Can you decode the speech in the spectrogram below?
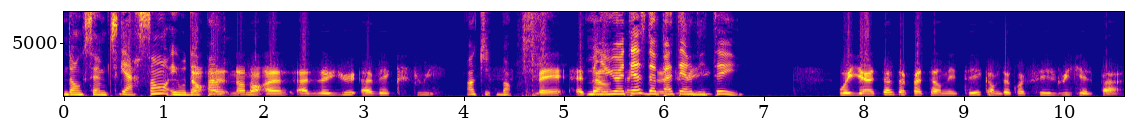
Donc, c'est un petit garçon et au Non, départ... euh, non, non, elle elle l'a eu avec lui. OK, bon. Mais, Mais il y a eu un test de lui- paternité. oui, il y a un test de paternité, comme de quoi que c'est lui qui est le père.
